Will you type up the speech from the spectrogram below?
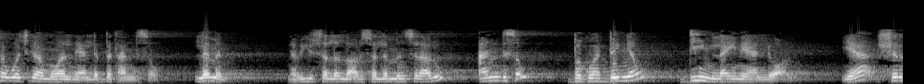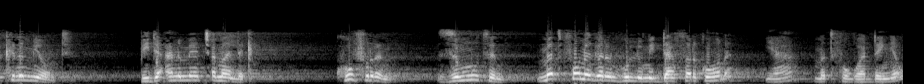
ሰዎች ጋር መዋል ነው ያለበት አንድ ሰው። ለምን ነቢዩ صلى الله عليه وسلم ምን ስላሉ? አንድ ሰው በጓደኛው ዲን ላይ ነው ያለው ያ ሽርክን የሚወድ ቢድአን የሚያጨማልቅ ኩፍርን፣ ዝሙትን፣ መጥፎ ነገርን ሁሉ የሚዳፈር ከሆነ ያ መጥፎ ጓደኛው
